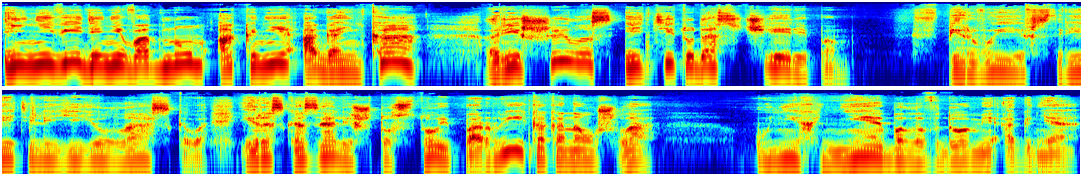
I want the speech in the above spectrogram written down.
и, не видя ни в одном окне огонька, решилась идти туда с черепом. Впервые встретили ее ласково и рассказали, что с той поры, как она ушла, у них не было в доме огня.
